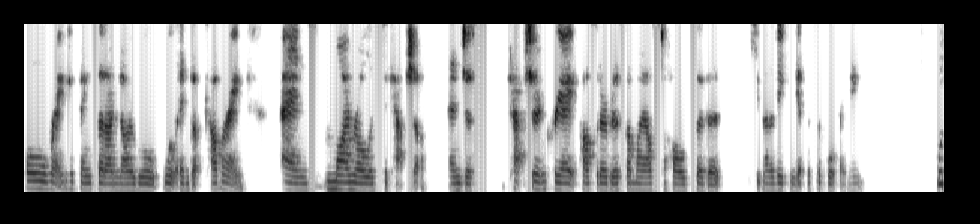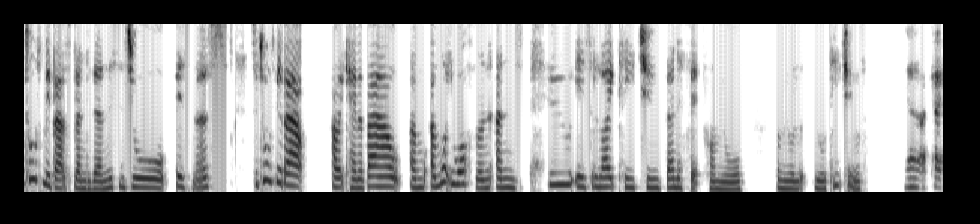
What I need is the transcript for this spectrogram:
whole range of things that I know will, will end up covering. And my role is to capture and just capture and create, pass it over to someone else to hold so that humanity can get the support they need. Well, talk to me about Splendor then. This is your business. So talk to me about how it came about and, and what you offer and, and who is likely to benefit from your from your your teachings. Yeah, okay.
